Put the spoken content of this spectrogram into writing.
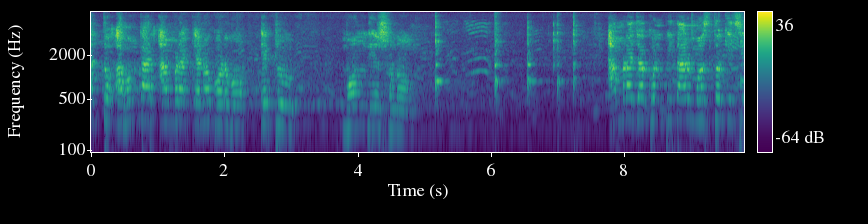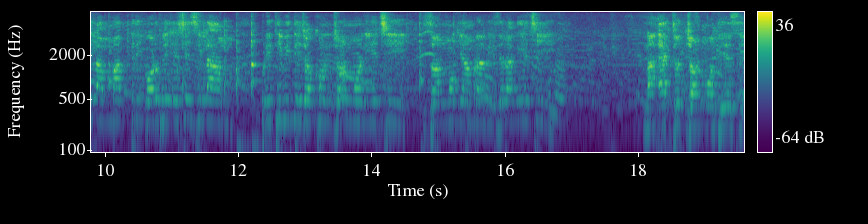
আত্ম অহংকার আমরা কেন করব, একটু মন দিয়ে শোনো। আমরা যখন পিতার মস্তকে ছিলাম মাতৃ গর্ভে এসেছিলাম পৃথিবীতে যখন জন্ম নিয়েছি, জন্মকে আমরা নিজেরা নিয়েছি? না, একজন জন্ম দিয়েছে।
